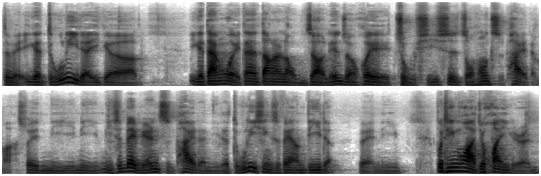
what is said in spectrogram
对不对？一个独立的一个。一个单位，但是当然了，我们知道联准会主席是总统指派的嘛，所以你你你是被别人指派的，你的独立性是非常低的。对你不听话就换一个人，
